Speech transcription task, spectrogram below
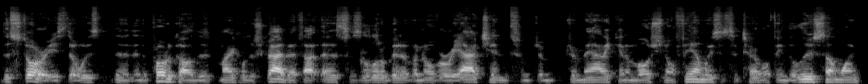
the stories that was the, the protocol that Michael described, I thought this is a little bit of an overreaction. Some dr- dramatic and emotional families. It's a terrible thing to lose someone.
